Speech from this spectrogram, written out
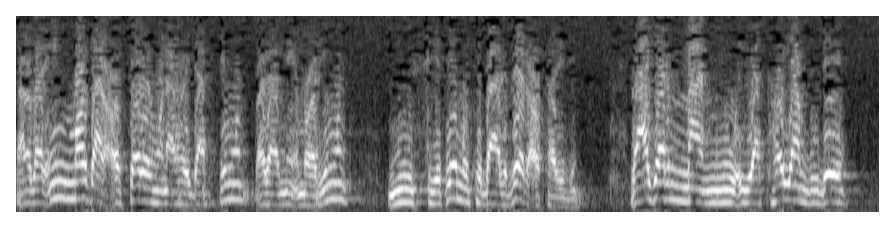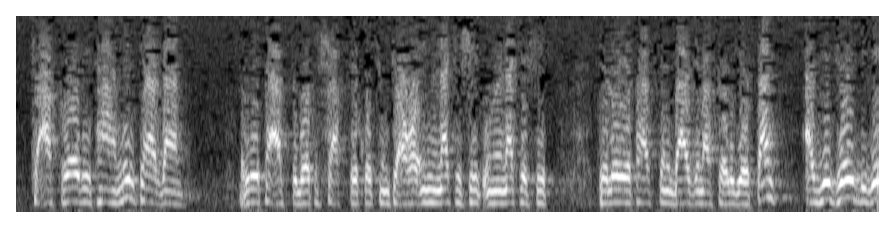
بنابراین ما در آثار هنرهای دستیمون و در معماریمون موسیقی متبلور آفریدیم. و اگر ممنوعیت هم بوده که افرادی تحمیل کردن روی تعصبات شخصی خودشون که آقا اینو نکشید اونو نکشید جلوی پس کنید بعضی مسائل گرفتن از یه جای دیگه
